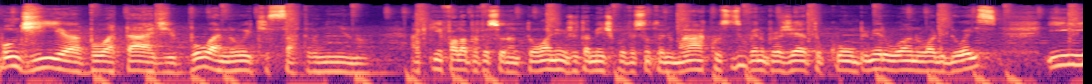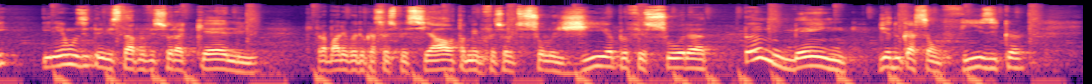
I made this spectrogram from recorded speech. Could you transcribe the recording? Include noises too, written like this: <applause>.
Bom dia, boa tarde, boa noite, Saturnino. Aqui quem fala é o professor Antônio, juntamente com o professor Antônio Marcos, desenvolvendo um projeto com o primeiro ano Log 2 e iremos entrevistar a professora Kelly, que trabalha com educação especial, também professora de sociologia, professora também de educação física,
